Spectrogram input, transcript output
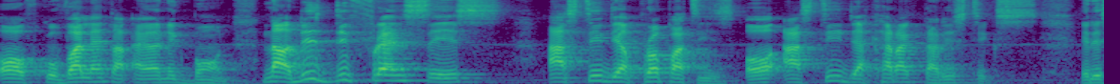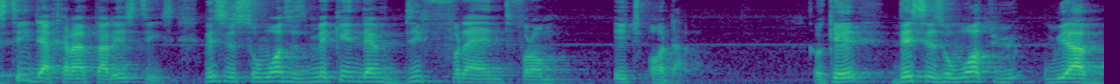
of covalent and ionic bond. Now, these differences are still their properties or are still their characteristics. It is still their characteristics. This is what is making them different from each other. Okay? This is what we, we are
